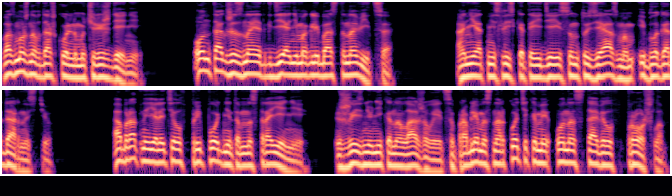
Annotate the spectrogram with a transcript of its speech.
возможно, в дошкольном учреждении. Он также знает, где они могли бы остановиться. Они отнеслись к этой идее с энтузиазмом и благодарностью. Обратно я летел в приподнятом настроении. Жизнь у Ника налаживается, проблемы с наркотиками он оставил в прошлом.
